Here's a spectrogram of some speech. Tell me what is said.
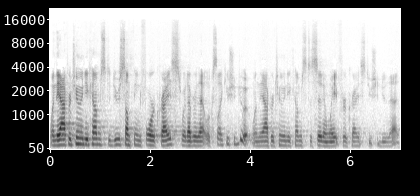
When the opportunity comes to do something for Christ, whatever that looks like, you should do it. When the opportunity comes to sit and wait for Christ, you should do that.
